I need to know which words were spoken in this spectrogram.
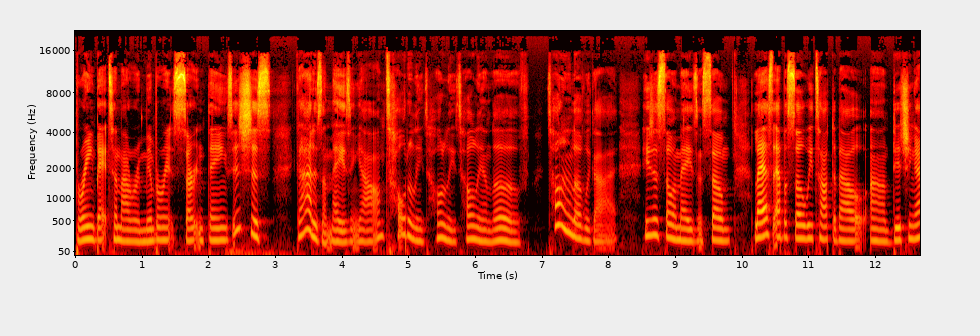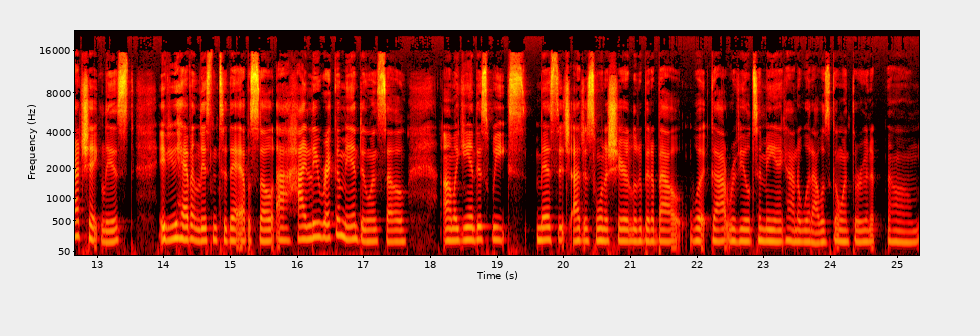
bring back to my remembrance certain things. It's just, God is amazing, y'all. I'm totally, totally, totally in love. Totally in love with God. He's just so amazing. So, last episode, we talked about um, ditching our checklist. If you haven't listened to that episode, I highly recommend doing so. Um, again, this week's message, I just want to share a little bit about what God revealed to me and kind of what I was going through in, a, um,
